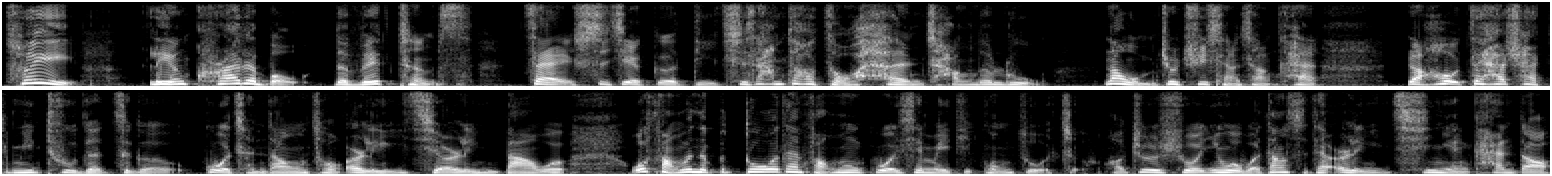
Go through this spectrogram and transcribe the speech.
所以连 credible 的 victims 在世界各地，其实他们都要走很长的路。那我们就去想想看，然后在 hashtag Me Too 的这个过程当中，从二零一七、二零一八，我我访问的不多，但访问过一些媒体工作者。好，就是说，因为我当时在二零一七年看到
